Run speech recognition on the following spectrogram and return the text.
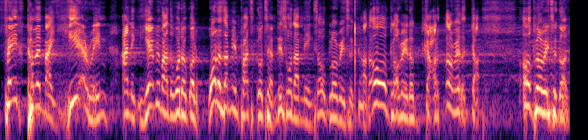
faith coming by hearing and hearing by the word of God. What does that mean practical term? This is what that means. Oh, glory to God. Oh, glory to God. Glory to God. Oh, glory to God.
